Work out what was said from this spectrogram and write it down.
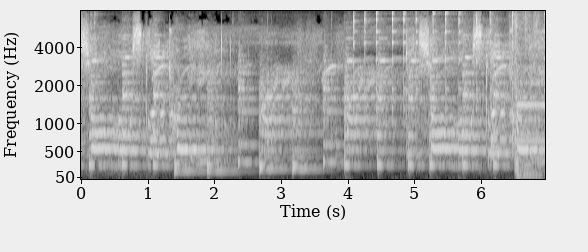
It's almost like praying. It's almost like praying.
